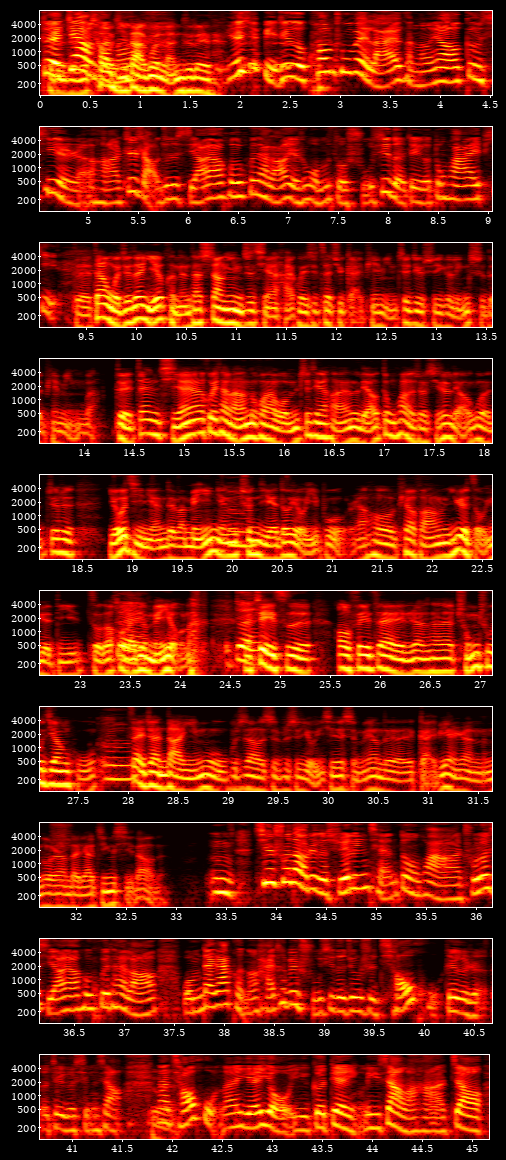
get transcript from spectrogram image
对，这样超级大灌篮之类的。也许比这个框出未来可能要更吸引人哈，至少就是喜羊羊和灰太狼也是我们所熟悉的这个动画 IP。对，但我觉得也有可能它上映之前还会去再去改片名，这就是一个临时的片名吧。对，但《喜羊羊灰太狼》的话，我们之前好像聊动画的时候其实聊过，就是有几年对吧？每一年嗯春节都有一部，然后票房越走越低，走到后来就没有了。对 那，这一次奥飞再让他重出江湖，嗯，再战大荧幕，不知道是不是有一些什么样的改变，让能够让大家惊喜到的。嗯，其实说到这个学龄前动画啊，除了喜羊羊和灰太狼，我们大家可能还特别熟悉的就是巧虎这个人的这个形象。那巧虎呢，也有一个电影立项了哈，叫《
